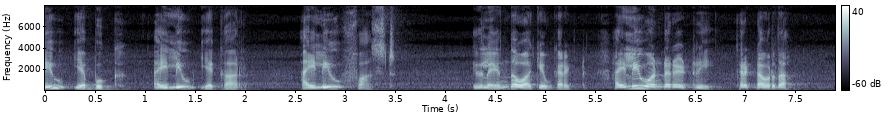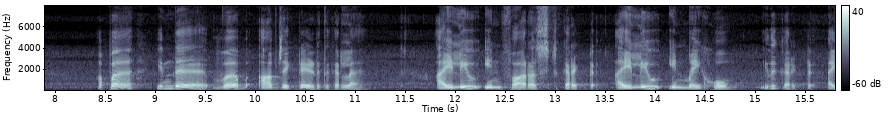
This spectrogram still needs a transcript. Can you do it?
live a book I live a car I live fast இதில் எந்த வாக்கியம் correct I live under a tree கரெக்டாக வருதா? அப்போ இந்த வேர்ப் ஆப்ஜெக்டை எடுத்துக்கல I live in forest correct I live in my home இது கரெக்ட் ஐ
